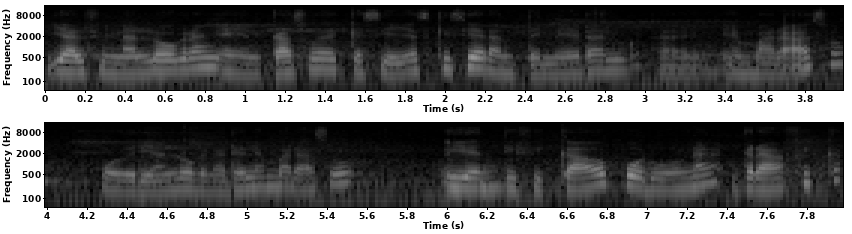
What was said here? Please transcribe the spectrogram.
y al final logran, en el caso de que si ellas quisieran tener el, eh, embarazo, podrían lograr el embarazo identificado por una gráfica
